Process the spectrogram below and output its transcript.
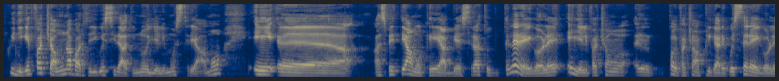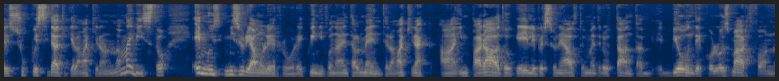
Quindi che facciamo? Una parte di questi dati noi glieli mostriamo e eh, aspettiamo che abbia estratto tutte le regole e glieli facciamo, eh, poi facciamo applicare queste regole su questi dati che la macchina non ha mai visto e mis- misuriamo l'errore. Quindi fondamentalmente la macchina ha imparato che le persone alte 1,80 m e bionde con lo smartphone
